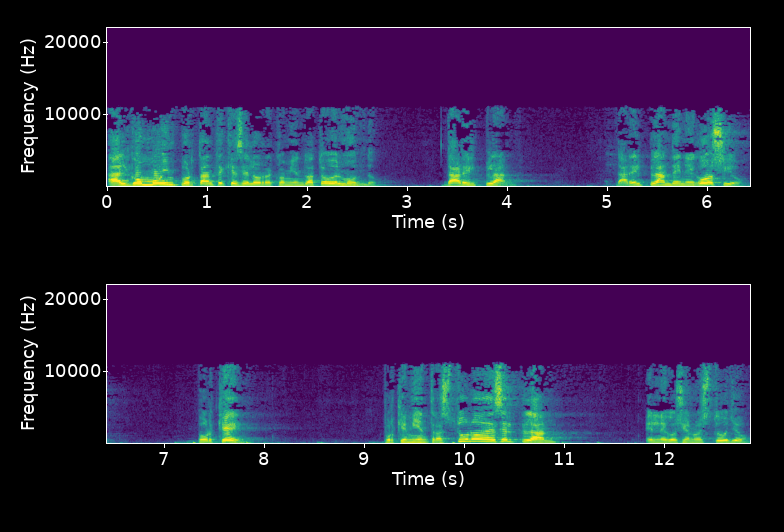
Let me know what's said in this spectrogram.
Algo muy importante que se lo recomiendo a todo el mundo, dar el plan, dar el plan de negocio. ¿Por qué? Porque mientras tú no des el plan, el negocio no es tuyo.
